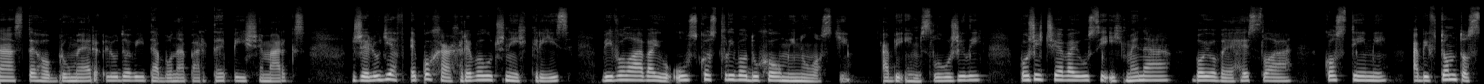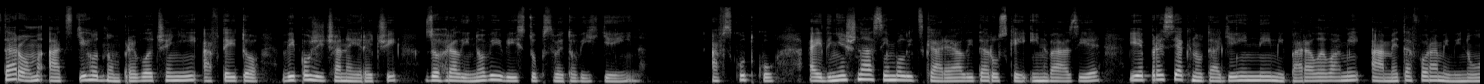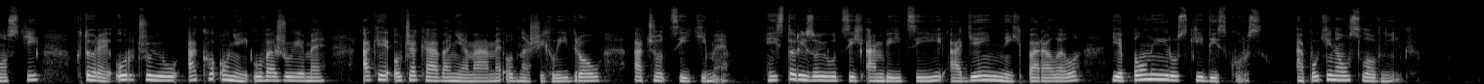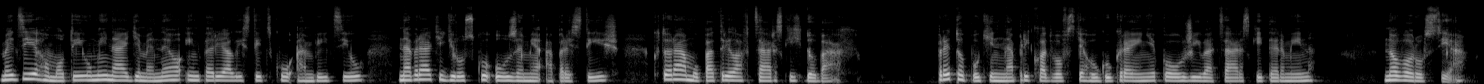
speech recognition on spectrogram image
Brumer Ľudovíta Bonaparte píše Marx, že ľudia v epochách revolučných kríz vyvolávajú úzkostlivo duchov minulosti, aby im slúžili, požičiavajú si ich mená, bojové heslá, kostýmy, aby v tomto starom a ctihodnom prevlečení a v tejto vypožičanej reči zohrali nový výstup svetových dejín. A v skutku aj dnešná symbolická realita ruskej invázie je presiaknutá dejinnými paralelami a metaforami minulosti, ktoré určujú, ako o nej uvažujeme, aké očakávania máme od našich lídrov a čo cítime. Historizujúcich ambícií a dejinných paralel je plný ruský diskurs a Putinov slovník – medzi jeho motívmi nájdeme neoimperialistickú ambíciu navrátiť Rusku územia a prestíž, ktorá mu patrila v cárskych dobách. Preto Putin napríklad vo vzťahu k Ukrajine používa cársky termín Novorusia.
